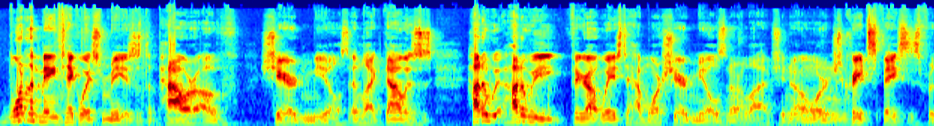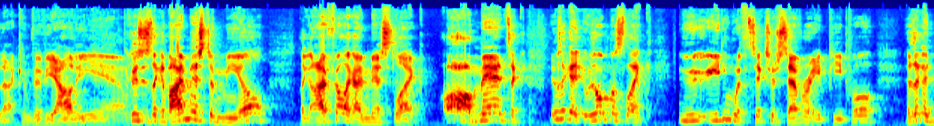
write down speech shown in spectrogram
one of the main takeaways for me is just the power of shared meals, and like that was how do we how do we figure out ways to have more shared meals in our lives, you know, or just create spaces for that conviviality? Mm. Yeah. Because it's like if I missed a meal, like I felt like I missed like oh man, it's like it was like a, it was almost like you're eating with six or seven or eight people. It's like a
